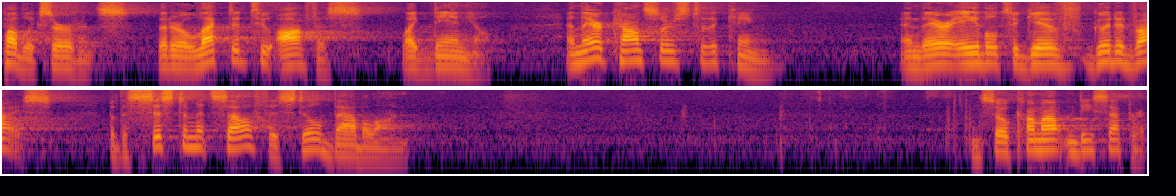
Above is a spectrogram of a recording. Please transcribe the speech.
public servants that are elected to office, like Daniel, and they are counselors to the king and they're able to give good advice. But the system itself is still Babylon. And so come out and be separate.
